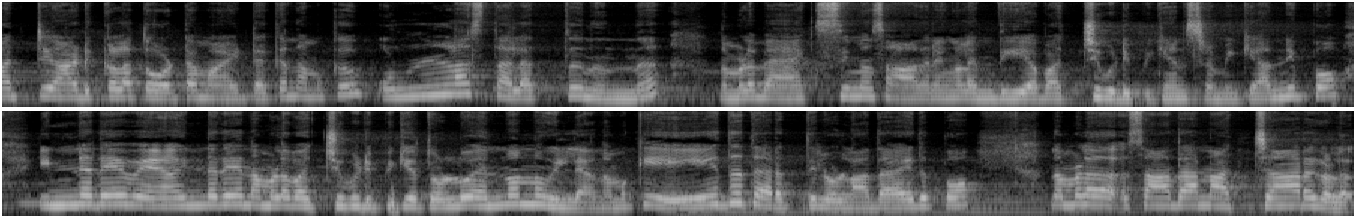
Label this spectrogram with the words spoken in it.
മറ്റ് അടുക്കള തോട്ടമായിട്ടൊക്കെ നമുക്ക് ഉള്ള സ്ഥലത്ത് നിന്ന് നമ്മൾ മാക്സിമം സാധനങ്ങൾ എന്ത് ചെയ്യുക? വച്ച് പിടിപ്പിക്കാൻ ശ്രമിക്കുക. അതിനിപ്പോൾ ഇന്നതേ ഇന്നതേ നമ്മൾ വച്ച് പിടിപ്പിക്കത്തുള്ളൂ എന്നൊന്നുമില്ല. നമുക്ക് ഏത് തരത്തിലുള്ള അതായത് ഇപ്പോൾ നമ്മൾ സാധാരണ അച്ചാറുകൾ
